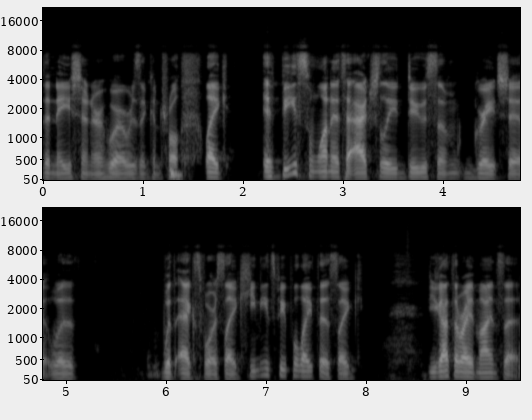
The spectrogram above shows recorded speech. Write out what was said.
the nation or whoever's in control. Like if Beast wanted to actually do some great shit with with X Force, like he needs people like this. Like you got the right mindset.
